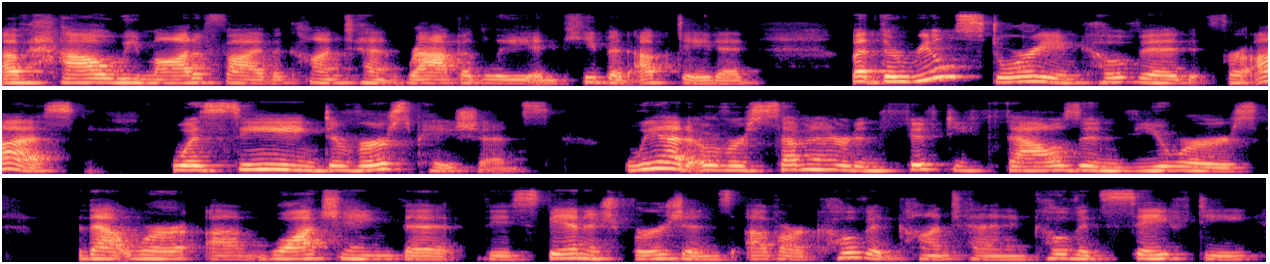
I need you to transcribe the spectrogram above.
of how we modify the content rapidly and keep it updated. But the real story in COVID for us was seeing diverse patients. We had over 750,000 viewers that were um, watching the, the Spanish versions of our COVID content and COVID safety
